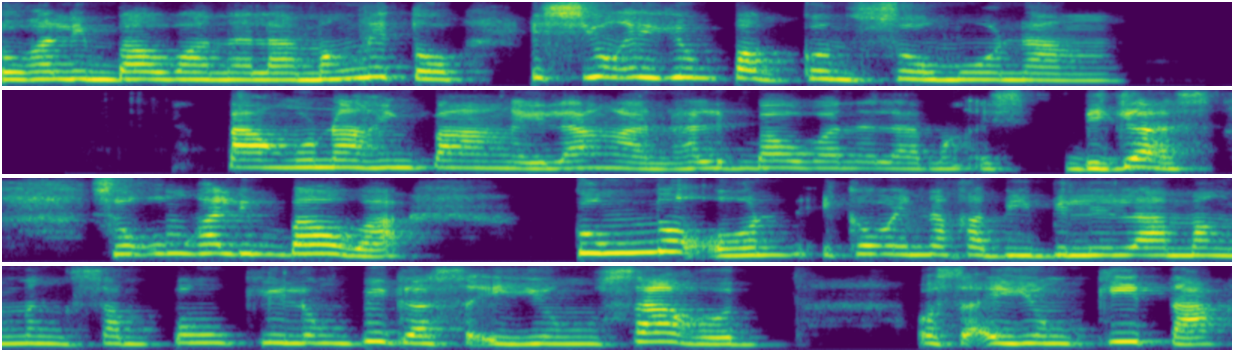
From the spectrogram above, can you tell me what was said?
So halimbawa na lamang nito is yung iyong pagkonsumo ng pangunahing pangangailangan. Halimbawa na lamang is bigas. So kung halimbawa, kung noon ikaw ay nakabibili lamang ng 10 kilong bigas sa iyong sahod o sa iyong kita,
